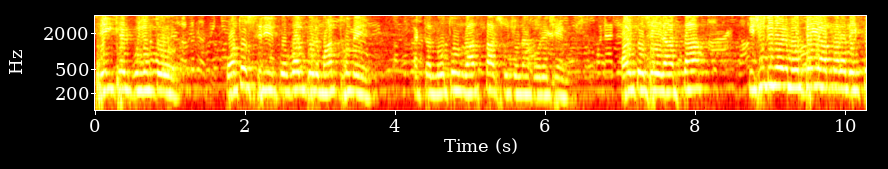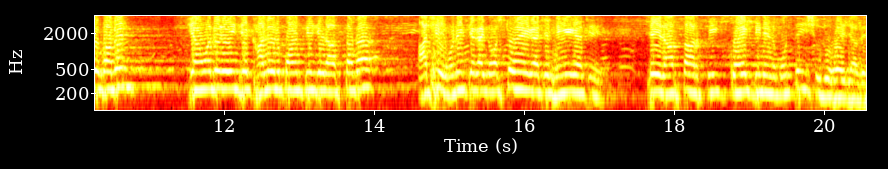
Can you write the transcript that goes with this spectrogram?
সেইখান পর্যন্ত পথশ্রীর প্রকল্পের মাধ্যমে একটা নতুন রাস্তার সূচনা করেছেন। হয়তো সেই রাস্তা কিছুদিনের মধ্যেই আপনারা দেখতে পাবেন যে আমাদের এই যে খালের দিয়ে যে রাস্তাটা আছে, অনেক জায়গায় নষ্ট হয়ে গেছে, ভেঙে গেছে। সেই রাস্তার কয়েক কয়েকদিনের মধ্যেই শুরু হয়ে যাবে।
